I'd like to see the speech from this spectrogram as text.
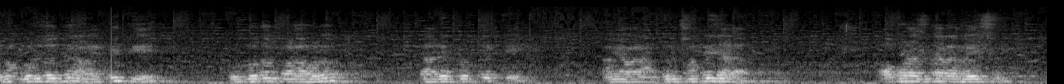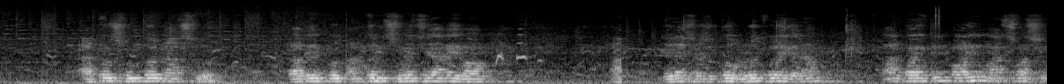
এবং গুরুজনদের অনেক দিক দিয়ে উদ্বোধন করা হলো। তাদের প্রত্যেককে আমি আমার আন্তরিক সঙ্গে যারা অপরাজিতারা রয়েছেন, এত সুন্দর নাচ করে তাদের আন্তরিক শুভেচ্ছা জানাই এবং জেলা শাসককে অনুরোধ করে গেলাম। আর কয়েকদিন পরেই মার্চ মাসে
